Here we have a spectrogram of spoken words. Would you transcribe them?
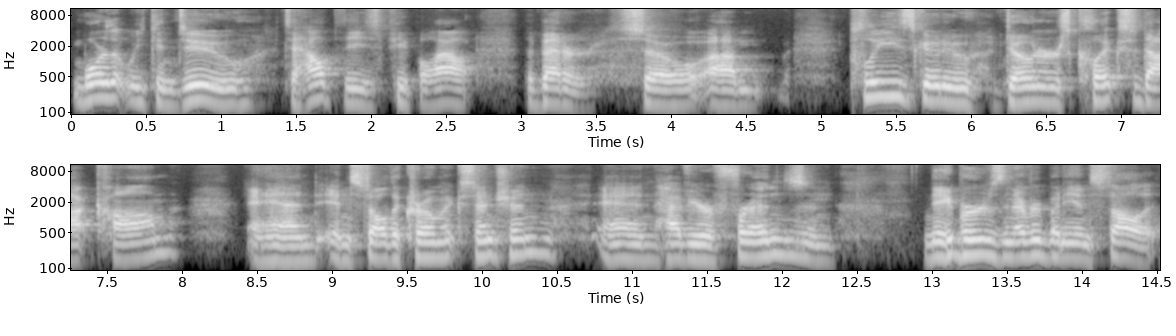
more that we can do to help these people out the better. So um, please go to donorsclicks.com and install the chrome extension and have your friends and neighbors and everybody install it.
